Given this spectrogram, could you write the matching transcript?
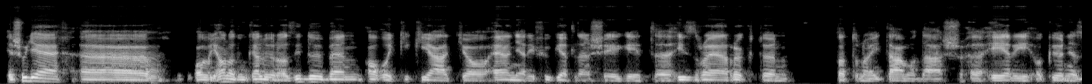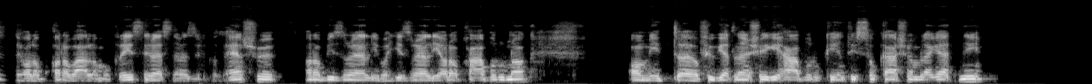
És ugye, eh, ahogy haladunk előre az időben, ahogy kikiáltja, elnyeri függetlenségét Izrael, rögtön katonai támadás eh, éri a környező arab államok részére, ezt nevezzük az első arab-izraeli vagy izraeli-arab háborúnak, amit eh, a függetlenségi háborúként is szokás emlegetni,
